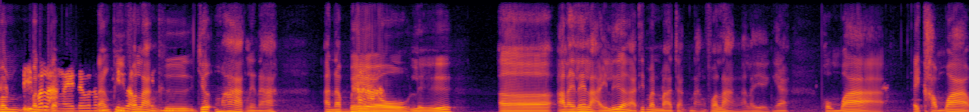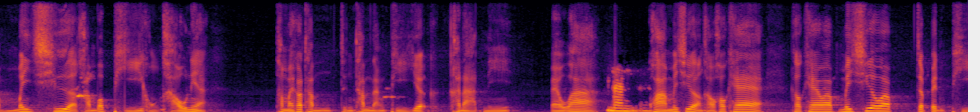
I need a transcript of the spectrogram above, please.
มันผีมันฝรั่แบงบไงแต่มันหนังผีแบบฝรั่งคือเยอะมากเลยนะอนาเบลหรือเอ่ออะไรหลาย ๆ เรื่องอะที่มันมาจากหนังฝรั่งอะไรอย่างเงี้ย ผมว่าไอ้คำว่าไม่เชื่อคำว่าผีของเขาเนี่ยทำไมเขาทำถึงทำหนังผีเยอะขนาดนี้ แปลว่านั่นความไม่เชื่อของเขาเขาแค่ เขาแค่ว่าไม่เชื่อว่า จะเป็นผี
